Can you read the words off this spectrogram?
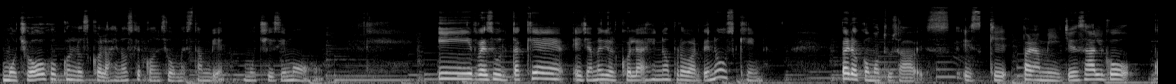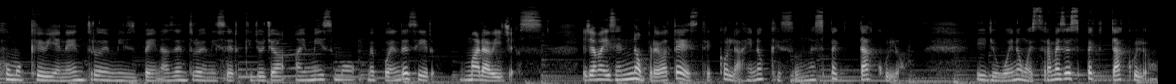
Mucho ojo con los colágenos que consumes también, muchísimo ojo. Y resulta que ella me dio el colágeno a probar de Nuskin. pero como tú sabes, es que para mí es algo como que viene dentro de mis venas, dentro de mi ser, que yo ya ahí mismo me pueden decir maravillas. Ella me dice, no, pruébate este colágeno que es un espectáculo. Y yo, bueno, muéstrame ese espectáculo.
